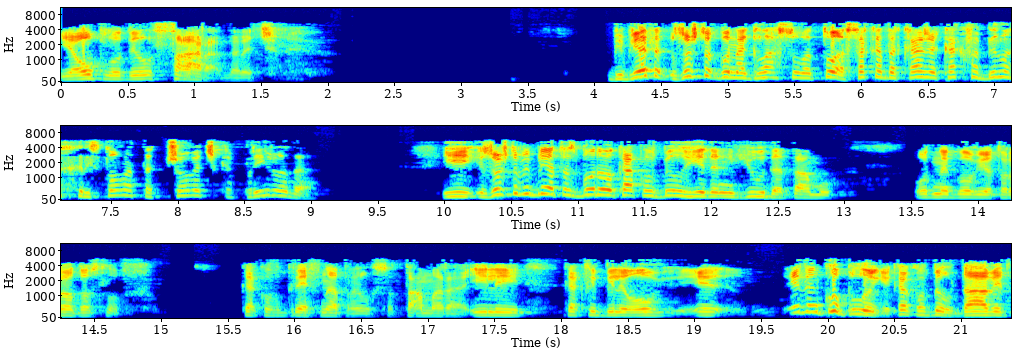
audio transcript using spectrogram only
ја оплодил Сара, да речеме? Библијата, зашто го нагласува тоа? Сака да каже каква била Христовата човечка природа. И зашто Библијата зборува каков бил еден јуда таму од неговиот родослов? Каков греф направил со Тамара? Или какви биле ов... Еден куп луѓе, каков бил Давид,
